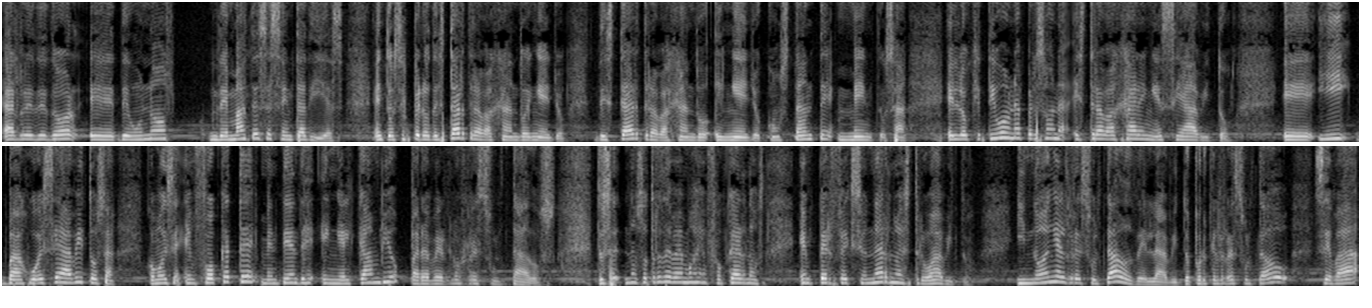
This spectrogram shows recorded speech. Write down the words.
alrededor eh, de unos de más de 60 días. Entonces, pero de estar trabajando en ello, de estar trabajando en ello constantemente. O sea, el objetivo de una persona es trabajar en ese hábito. Eh, y bajo ese hábito, o sea, como dice, enfócate, ¿me entiendes?, en el cambio para ver los resultados. Entonces, nosotros debemos enfocarnos en perfeccionar nuestro hábito y no en el resultado del hábito, porque el resultado se va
